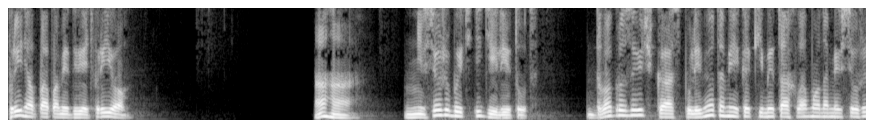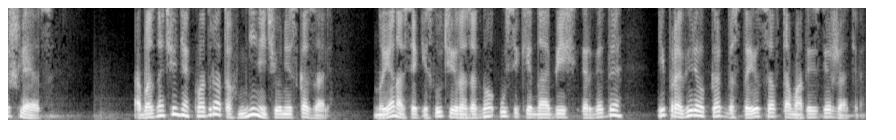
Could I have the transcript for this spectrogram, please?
«Принял, папа Медведь. Прием!» «Ага. Не все же быть идиллии тут. Два грузовичка с пулеметами и какими-то охламонами все же шляются. Обозначения квадратов мне ничего не сказали, но я на всякий случай разогнул усики на обеих РГД и проверил, как достаются автоматы из держателя.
